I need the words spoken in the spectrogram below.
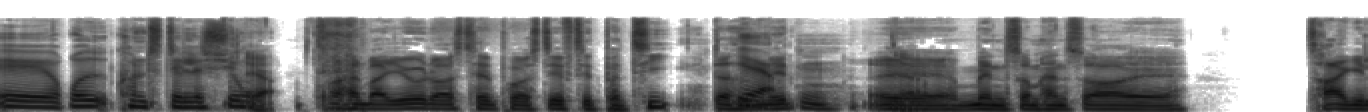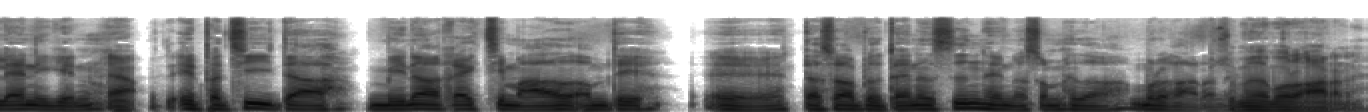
øh, rød konstellation. Ja. Og han var i øvrigt også tæt på at stifte et parti, der hed Ja. Midten, øh, Ja. men som han så øh, træk i land igen. Ja. Et parti, der minder rigtig meget om det, øh, der så er blevet dannet sidenhen, og som hedder Moderaterne. som hedder Moderaterne.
